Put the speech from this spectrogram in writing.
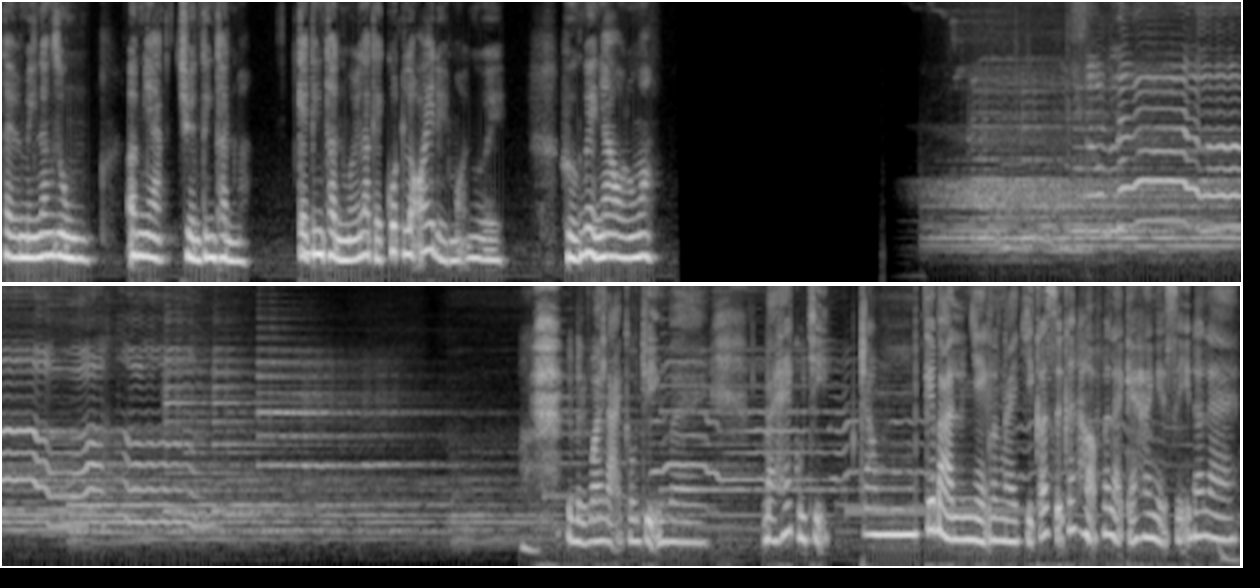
tại vì mình đang dùng âm nhạc truyền tinh thần mà cái tinh thần mới là cái cốt lõi để mọi người hướng về nhau đúng không Thì mình quay lại câu chuyện về bài hát của chị. Trong cái bài nhạc lần này chị có sự kết hợp với lại cả hai nghệ sĩ đó là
